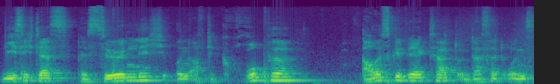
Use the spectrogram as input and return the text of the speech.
wie sich das persönlich und auf die Gruppe ausgewirkt hat und das hat uns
